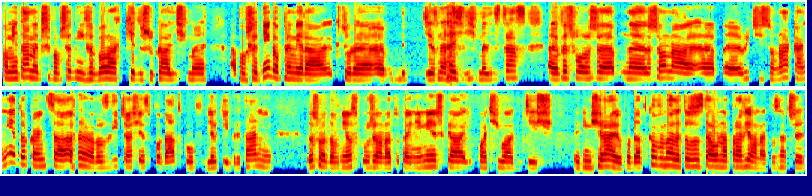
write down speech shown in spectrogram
Pamiętamy przy poprzednich wyborach, kiedy szukaliśmy poprzedniego premiera, które, gdzie znaleźliśmy Listras, wyszło, że żona Richie Sunaka nie do końca rozlicza się z podatków Wielkiej Brytanii. Doszła do wniosku, że ona tutaj nie mieszka i płaciła gdzieś w jakimś raju podatkowym, ale to zostało naprawione. To znaczy,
